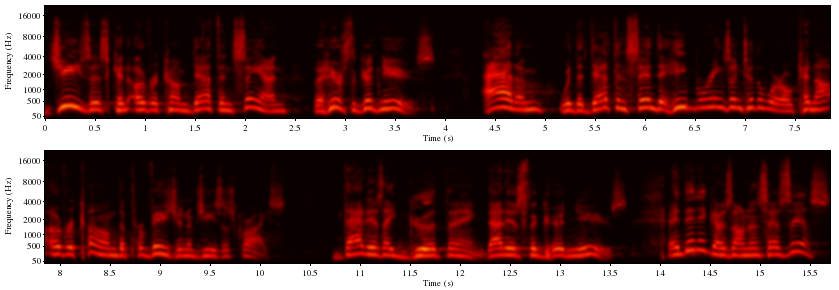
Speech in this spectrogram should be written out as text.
Jesus can overcome death and sin, but here's the good news Adam, with the death and sin that he brings into the world, cannot overcome the provision of Jesus Christ. That is a good thing. That is the good news. And then it goes on and says this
